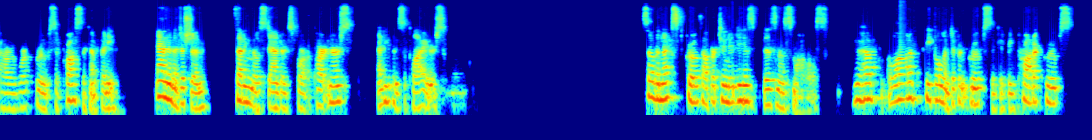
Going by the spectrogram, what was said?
our work groups across the company. And in addition, setting those standards for our partners and even suppliers. So the next growth opportunity is business models. You have a lot of people in different groups. It could be product groups,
